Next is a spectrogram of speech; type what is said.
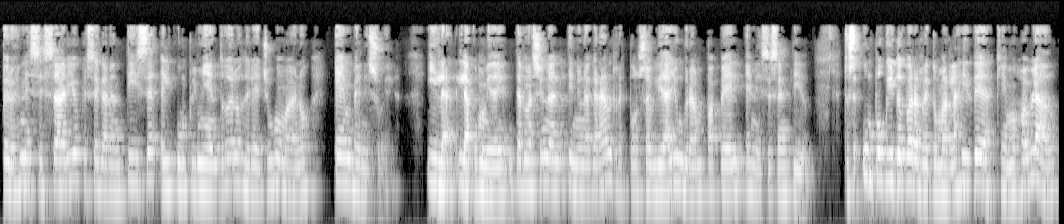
pero es necesario que se garantice el cumplimiento de los derechos humanos en Venezuela. Y la, la comunidad internacional tiene una gran responsabilidad y un gran papel en ese sentido. Entonces, un poquito para retomar las ideas que hemos hablado,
